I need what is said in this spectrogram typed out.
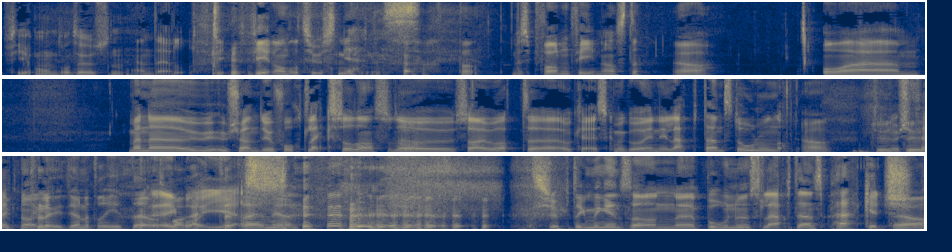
400 000? en del. Fi- 400 000 igjen. Satan. Hvis du får den fineste. Ja. Og ehm, Men uh, hun, hun skjønte jo fort lekser, da, så da sa hun at uh, OK, skal vi gå inn i lapdance-stolen, da. ja. Du, du pløyde gjennom dritet og så bare rett til premien. Så kjøpte jeg meg en sånn eh, bonus lapdance-package. Ja.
